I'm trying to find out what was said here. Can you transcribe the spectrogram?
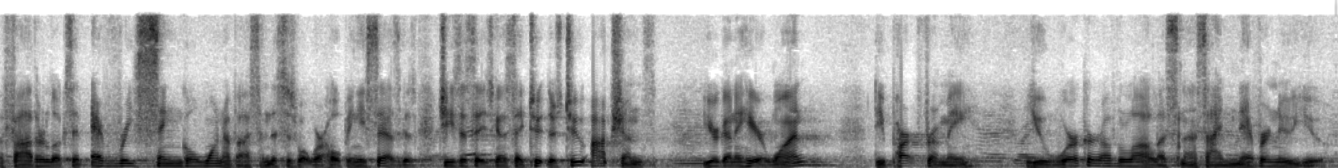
The Father looks at every single one of us, and this is what we're hoping He says, because Jesus said He's going to say two, there's two options you're going to hear. One, depart from me, you worker of lawlessness, I never knew you.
